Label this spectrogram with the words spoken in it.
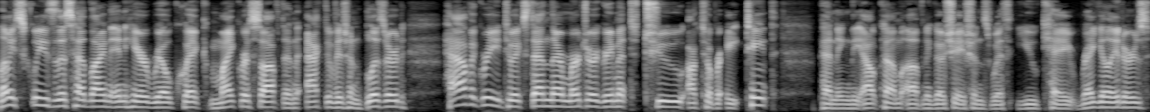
Let me squeeze this headline in here real quick. Microsoft and Activision Blizzard have agreed to extend their merger agreement to October 18th, pending the outcome of negotiations with UK regulators.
